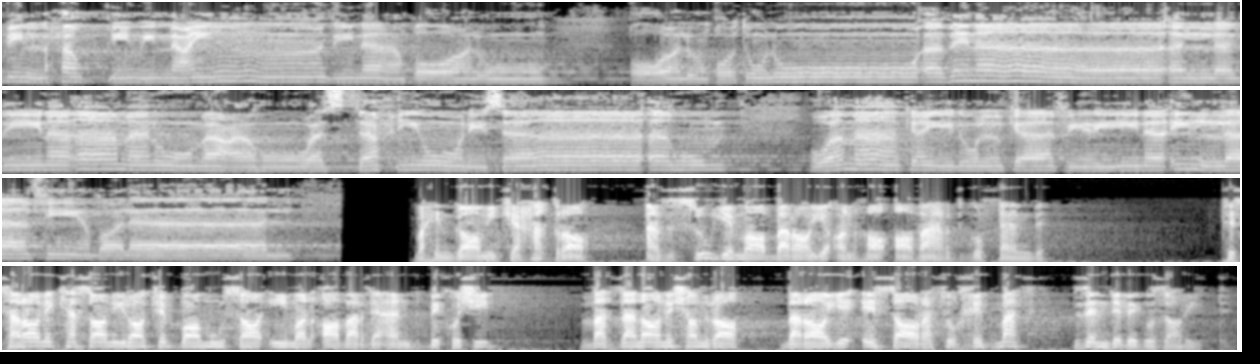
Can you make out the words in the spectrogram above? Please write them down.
بالحق من عندنا قالوا قالوا اقتلوا أبناء الذين آمنوا معه واستحيوا نساءهم وما كيد الكافرين إلا في ضلال. و هنگامی که حق را از سوی ما برای آنها آورد گفتند پسران کسانی را که با موسی ایمان آورده اند بکشید و زنانشان را برای اسارت و خدمت زنده بگذارید.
